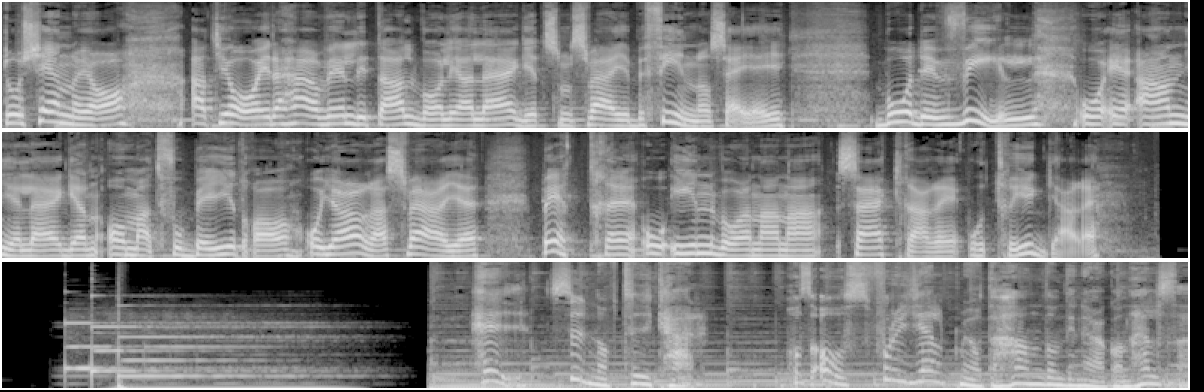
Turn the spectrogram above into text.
då känner jag att jag i det här väldigt allvarliga läget som Sverige befinner sig i både vill och är angelägen om att få bidra och göra Sverige bättre och invånarna säkrare och tryggare. Hej, Synoptik här. Hos oss får du hjälp med att ta hand om din ögonhälsa.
